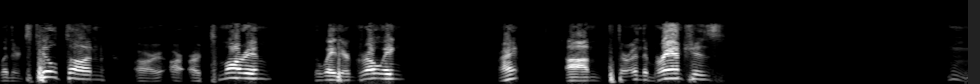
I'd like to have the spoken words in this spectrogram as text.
whether it's tilton or, or, or tmarim, the way they're growing, right? Um, they're in the branches. Hmm.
